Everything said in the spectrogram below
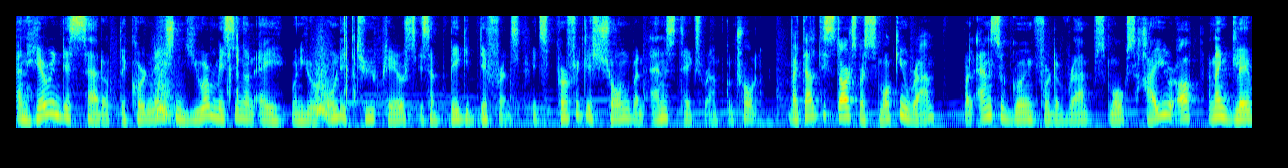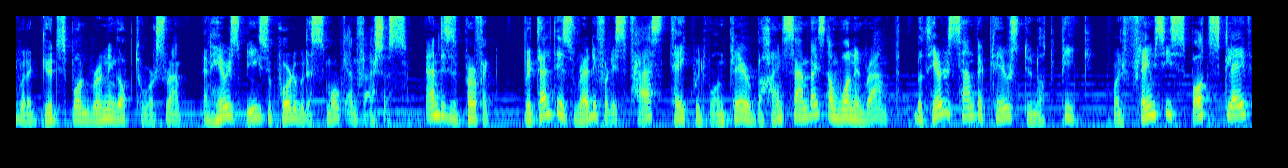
And here in this setup, the coordination you are missing on A when you're only 2 players is a big difference. It's perfectly shown when ENCE takes ramp control. Vitality starts by smoking ramp, while are going for the ramp smokes higher up and then Glaive with a good spawn running up towards ramp. And here is being supported with a smoke and flashes. And this is perfect. Vitality is ready for this fast take with one player behind sandbags and one in ramp, but here the sandbag players do not peek, while flameZ spots Glaive,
